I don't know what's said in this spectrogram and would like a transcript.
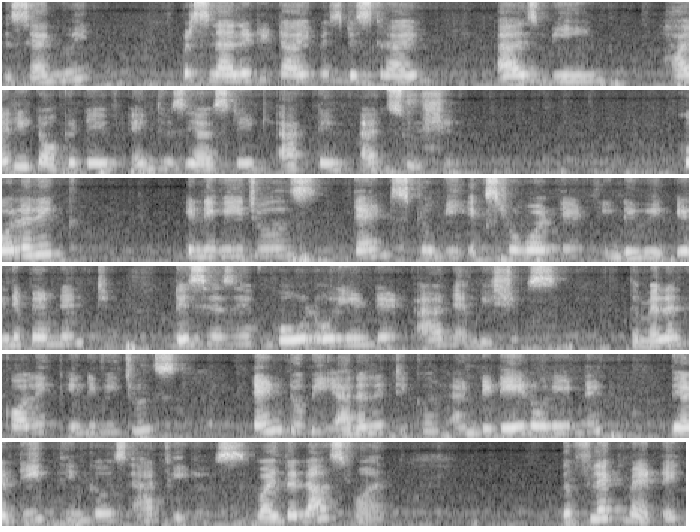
The sanguine personality type is described as being highly talkative, enthusiastic, active, and social. Choleric individuals tends to be extroverted, independent, decisive, goal-oriented, and ambitious. The melancholic individuals tend to be analytical and detail-oriented. They are deep thinkers and feelers. While the last one, the phlegmatic,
